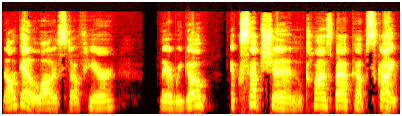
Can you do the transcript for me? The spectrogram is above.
Now I'll get a lot of stuff here. There we go. Exception, class backup, Skype.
